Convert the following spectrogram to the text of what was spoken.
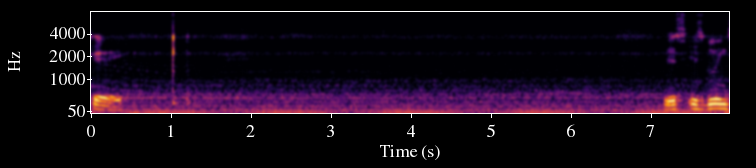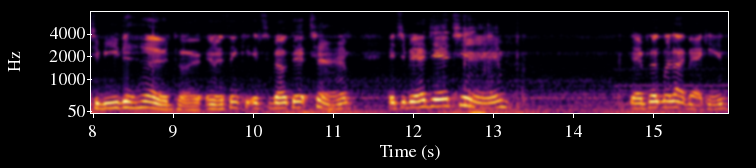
Okay. This is going to be the hard part, and I think it's about that time. It's about that time that I plug my light back in.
